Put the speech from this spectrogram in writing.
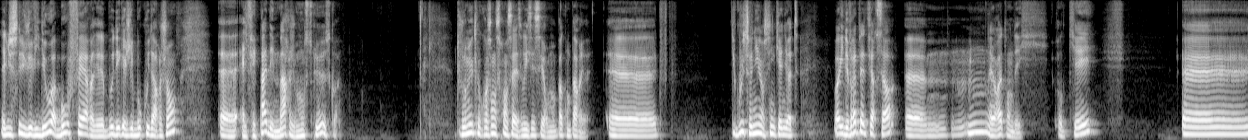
L'industrie du jeu vidéo a beau faire, a beau dégager beaucoup d'argent, elle fait pas des marges monstrueuses, quoi. Toujours mieux que la croissance française, oui, c'est sûr, on ne pas comparer. Euh, Du coup, Sony lance une cagnotte. Il devrait peut-être faire ça. Euh, alors, attendez. Ok. Euh...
